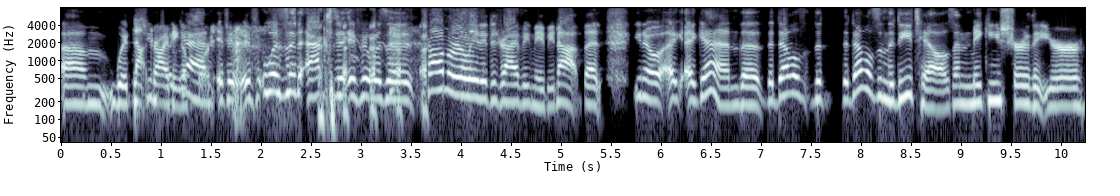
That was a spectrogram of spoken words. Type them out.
um, which not driving. Know, again, if it, if it was an accident, if it was a trauma related to driving, maybe not. But you know, again, the the devil's the, the devil's in the details, and making sure that you're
